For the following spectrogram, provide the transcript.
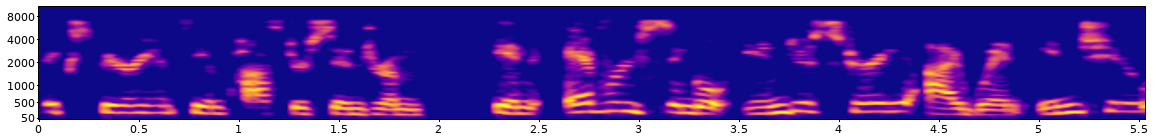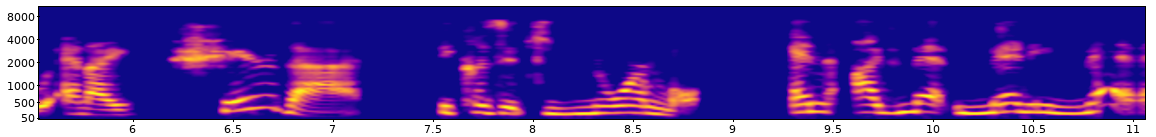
have experienced the imposter syndrome in every single industry I went into, and I share that because it's normal. And I've met many men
